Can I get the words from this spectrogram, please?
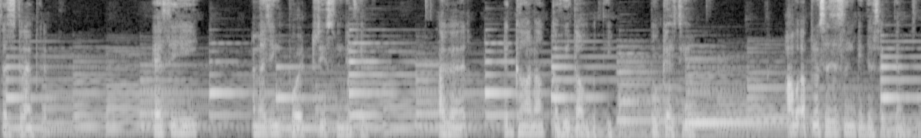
सब्सक्राइब कर ऐसे ही अमेजिंग पोइट्री सुनने के लिए। अगर एक गाना, कविता होती तो कैसी होती? आप अपना सजेशन भी दे सकते हैं मुझे।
